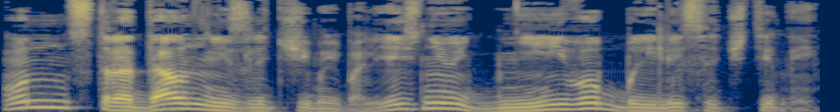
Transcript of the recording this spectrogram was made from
Он страдал неизлечимой болезнью, дни его были сочтены.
